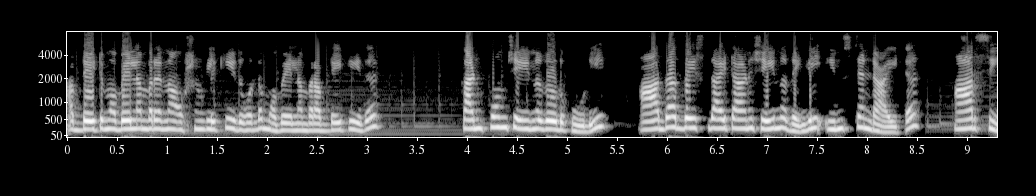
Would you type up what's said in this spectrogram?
അപ്ഡേറ്റ് മൊബൈൽ നമ്പർ എന്ന ഓപ്ഷൻ ക്ലിക്ക് ചെയ്തുകൊണ്ട് മൊബൈൽ നമ്പർ അപ്ഡേറ്റ് ചെയ്ത് കൺഫേം ചെയ്യുന്നതോടുകൂടി ആധാർ ബേസ്ഡ് ആയിട്ടാണ് ചെയ്യുന്നതെങ്കിൽ ഇൻസ്റ്റന്റ് ആയിട്ട് R C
